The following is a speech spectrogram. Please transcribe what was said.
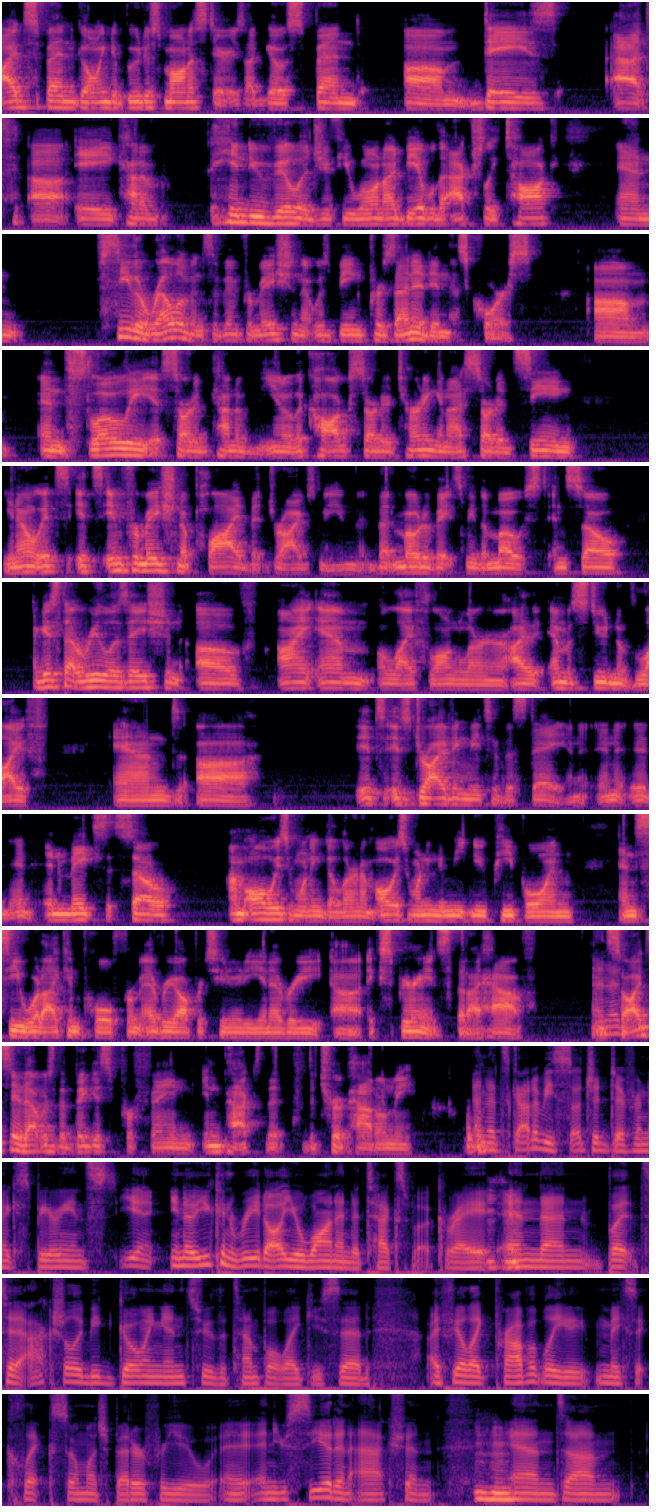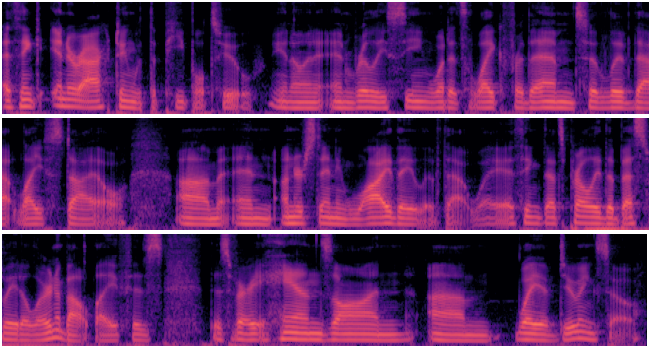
I'd spend going to Buddhist monasteries. I'd go spend um, days at uh, a kind of Hindu village, if you will, and I'd be able to actually talk and see the relevance of information that was being presented in this course. Um, and slowly it started kind of, you know, the cogs started turning and I started seeing, you know, it's, it's information applied that drives me and that, that motivates me the most. And so I guess that realization of I am a lifelong learner, I am a student of life and, uh, it's, it's driving me to this day and, and, and, and it makes it so I'm always wanting to learn. I'm always wanting to meet new people and, and see what I can pull from every opportunity and every uh, experience that I have. And, and so I'd say that was the biggest profane impact that the trip had on me. And it's got to be such a different experience. You, you know, you can read all you want in a textbook, right? Mm-hmm. And then, but to actually be going into the temple, like you said, I feel like probably makes it click so much better for you, and, and you see it in action. Mm-hmm. And um, I think interacting with the people too, you know, and, and, really seeing what it's like for them to live that lifestyle, um, and understanding why they live that way. I think that's probably the best way to learn about life is this very hands-on um, way of doing so.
